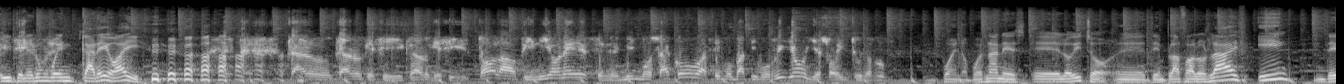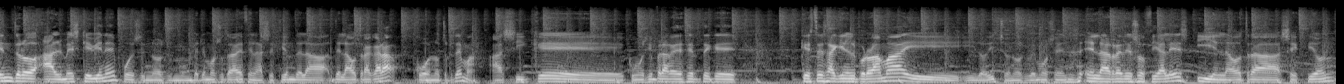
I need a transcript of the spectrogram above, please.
y tener un buen careo ahí. claro, claro que sí, claro que sí. Todas las opiniones en el mismo saco, hacemos batiburrillo y eso es Into the Room. Bueno, pues Nanes, eh, lo dicho, eh, te emplazo a los live y dentro al mes que viene, pues nos veremos otra vez en la sección de la, de la otra cara con otro tema. Así que, como siempre, agradecerte que, estés aquí en el programa y, lo dicho, nos vemos en, en, las redes sociales y en la otra sección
